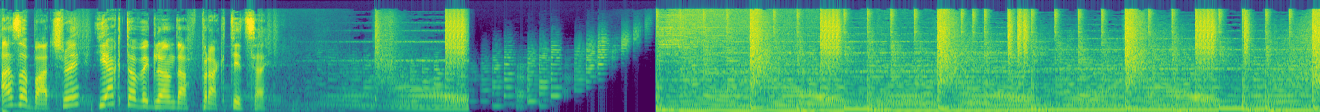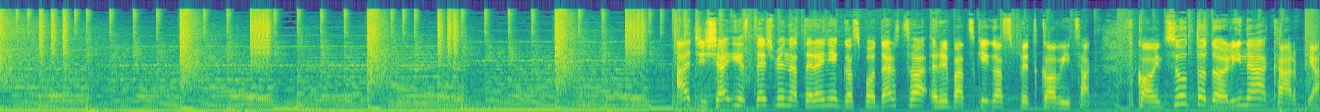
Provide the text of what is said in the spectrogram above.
A zobaczmy, jak to wygląda w praktyce. A dzisiaj jesteśmy na terenie gospodarstwa rybackiego Spytkowicach. W końcu to Dolina Karpia,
